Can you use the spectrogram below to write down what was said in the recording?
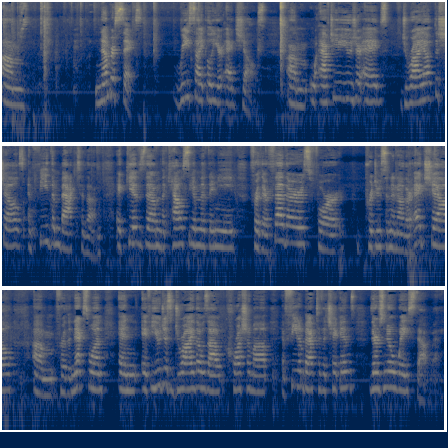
Um, number six, recycle your eggshells. Um, after you use your eggs, dry out the shells and feed them back to them. It gives them the calcium that they need for their feathers, for producing another eggshell, um, for the next one. And if you just dry those out, crush them up, and feed them back to the chickens, there's no waste that way.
